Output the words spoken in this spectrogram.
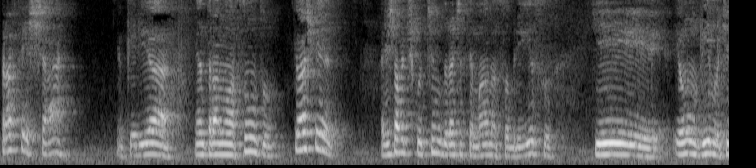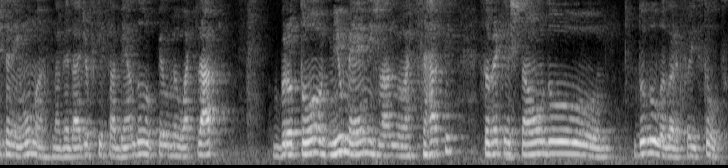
para fechar, eu queria entrar num assunto que eu acho que a gente estava discutindo durante a semana sobre isso que eu não vi notícia nenhuma, na verdade eu fiquei sabendo pelo meu WhatsApp, brotou mil memes lá no meu WhatsApp sobre a questão do, do Lula agora que foi solto.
